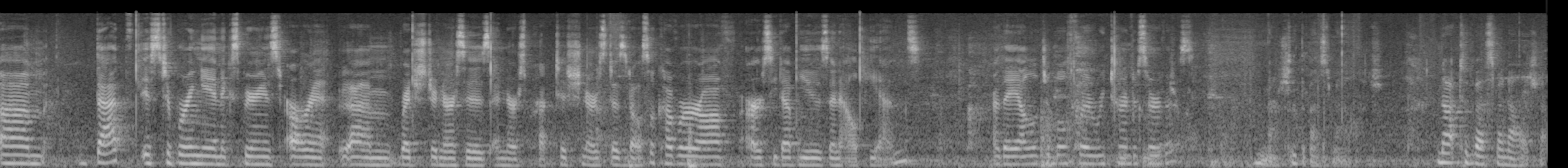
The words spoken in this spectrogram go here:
um, that is to bring in experienced RN, um, registered nurses and nurse practitioners. Does it also cover off RCWs and LPNs? Are they eligible for return to service? Not to the best of my knowledge. Not to the best of my knowledge, no.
